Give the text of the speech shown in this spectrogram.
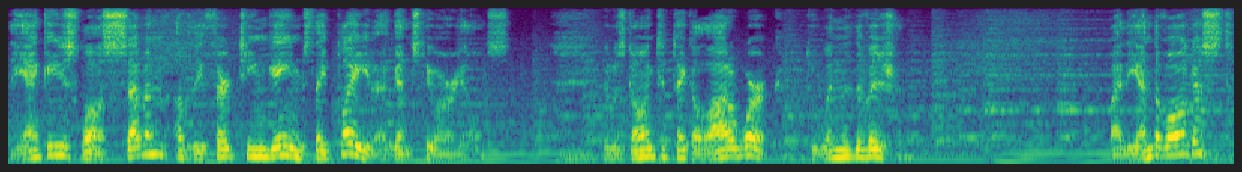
The Yankees lost seven of the 13 games they played against the Orioles. It was going to take a lot of work to win the division. By the end of August,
